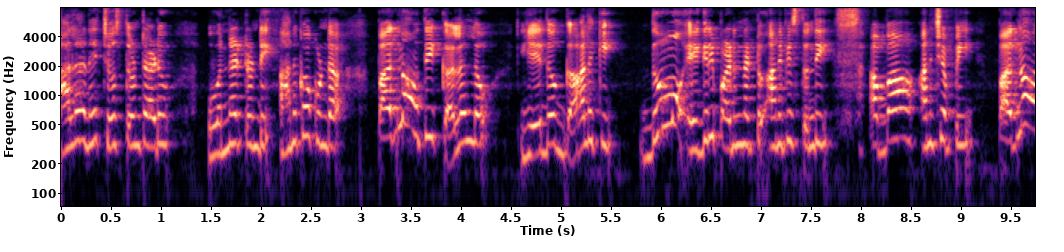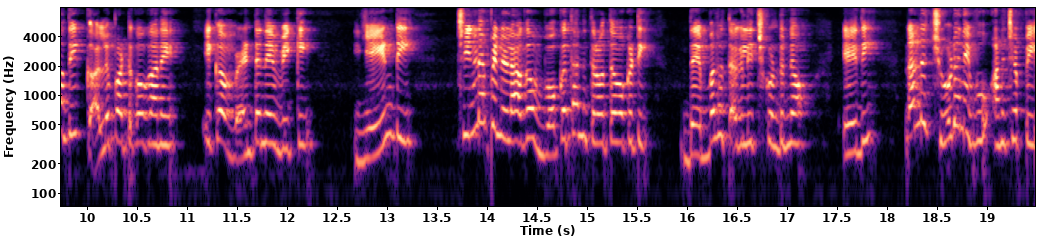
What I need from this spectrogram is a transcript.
అలానే చూస్తుంటాడు. ఉన్నట్టుండి అనుకోకుండా పద్మావతి కళ్ళల్లో ఏదో గాలికి దుమ్ము ఎగిరి పడినట్టు అనిపిస్తుంది. అబ్బా! అని చెప్పి పద్మావతి కళ్ళు పట్టుకోగానే ఇక వెంటనే విక్కి ఏంటి? చిన్నపిల్లలాగా ఒకదాని తర్వాత ఒకటి దెబ్బలు తగిలించుకుంటున్నావు. ఏది? నన్ను చూడనివ్వు అని చెప్పి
